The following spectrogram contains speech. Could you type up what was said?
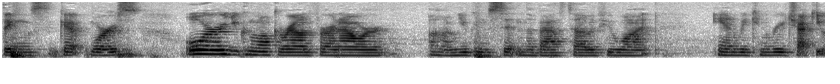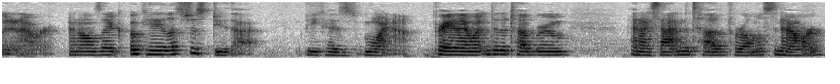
things get worse, or you can walk around for an hour. Um, you can sit in the bathtub if you want and we can recheck you in an hour. And I was like, okay, let's just do that because why not? Gray and I went into the tub room and I sat in the tub for almost an hour.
